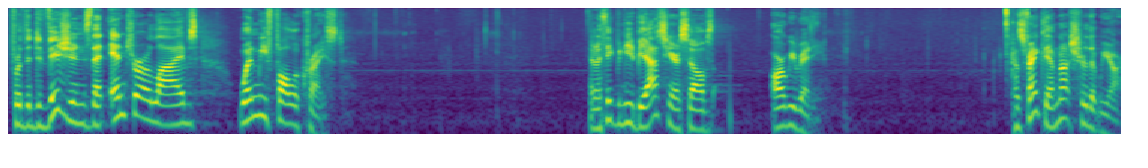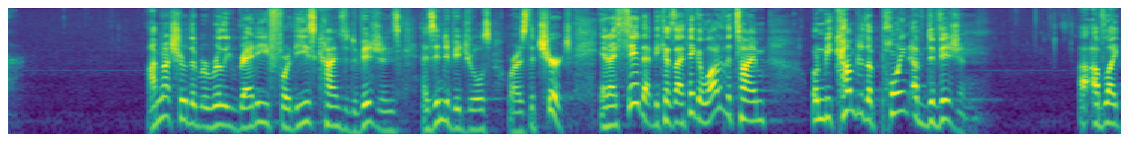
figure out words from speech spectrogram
for the divisions that enter our lives when we follow Christ. And I think we need to be asking ourselves are we ready? Because frankly, I'm not sure that we are. I'm not sure that we're really ready for these kinds of divisions as individuals or as the church. And I say that because I think a lot of the time when we come to the point of division, uh, of like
